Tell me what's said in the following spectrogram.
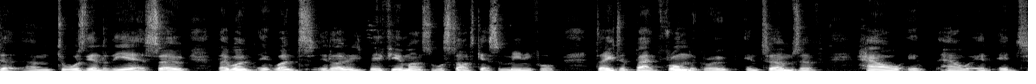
uh, um, towards the end of the year. So they won't. It won't. It'll only be a few months. We'll start to get some meaningful data back from the group in terms of how it how it, it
